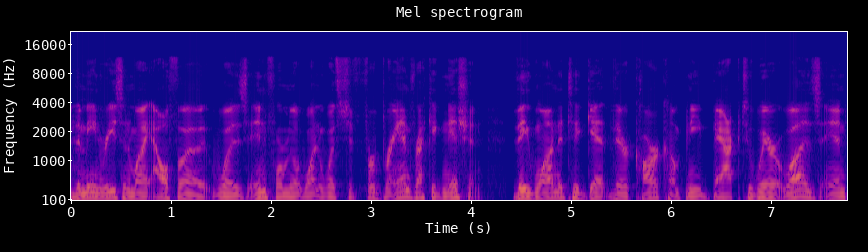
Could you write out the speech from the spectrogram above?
The main reason why Alfa was in Formula One was for brand recognition. They wanted to get their car company back to where it was. And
